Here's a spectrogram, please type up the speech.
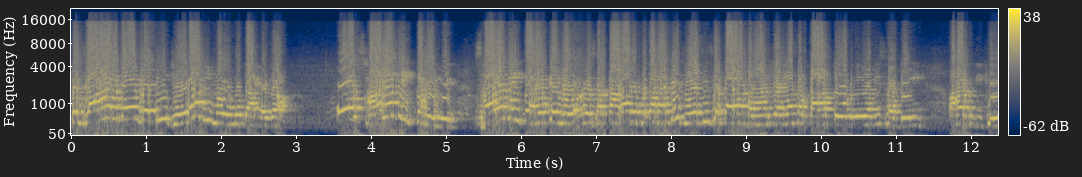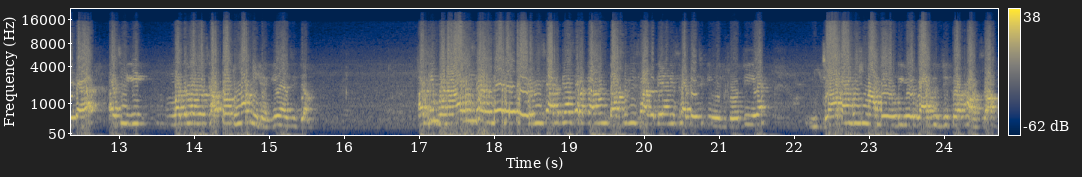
ਪੰਜਾਬ ਦੇ ਪ੍ਰਤੀ ਜਿਹੜਾ ਵੀ ਮ- ਮੁੱਦਾ ਹੈਗਾ ਉਹ ਸਾਰੇ ਤੇ ਇੱਕ ਹੋਈਏ। ਸਾਰੇ ਤੇ ਇੱਕ ਹੋ ਕੇ ਸਰਕਾਰਾਂ ਨੂੰ ਪਤਾ ਲੱਗੇ ਜੇ ਅਸੀਂ ਸਰਕਾਰਾਂ ਬਣਾਉਣ ਚਾਹੀਆਂ ਸਰਕਾਰ ਤੋੜਨੀ ਵੀ ਸਾਡੇ ਹੀ ਦੀ ਖੇਡ ਹੈ। ਅਸੀਂ ਮਤਲਬ ਛਾਤੋਂ ਦੂਰ ਨਹੀਂ ਹੈਗੀਆਂ ਚੀਜ਼ਾਂ। ਅਸੀਂ ਬਣਾ ਵੀ ਸਕਦੇ ਹਾਂ ਤੋੜ ਵੀ ਸਕਦੇ ਹਾਂ, ਸਰਕਾਰਾਂ ਨੂੰ ਦੱਸ ਵੀ ਸਕਦੇ ਹਾਂ ਵੀ ਸਾਡੇ ਚ ਕਿੰਨੀ ਕੁ ਹੈ। ਜ਼ਿਆਦਾ ਕੁਝ ਨਾ ਬੋਲਦੀ ਹੋਏ ਵਾਹਿਗੁਰੂ ਜੀ ਕਾ ਖਾਲਸਾ,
